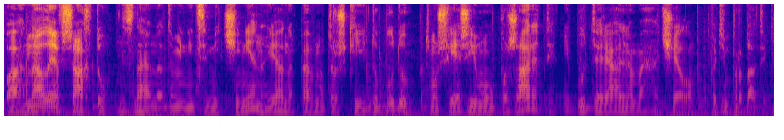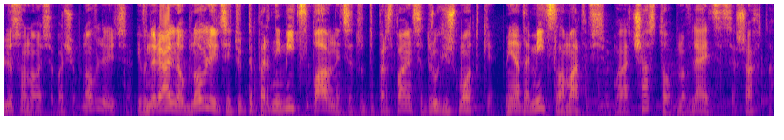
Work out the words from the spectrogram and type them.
Погнали в шахту. Не знаю, надо мені це мідь чи ні, але я напевно трошки її добуду, тому що я ж можу пожарити і бути реально мега челом, а потім продати. Плюс воно ось, бачу, обновлюється. І воно реально обновлюється, і тут тепер не мідь спавниться, тут тепер спавняться другі шмотки. Мені треба мідь сламати всю. Вона часто обновляється, ця шахта.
